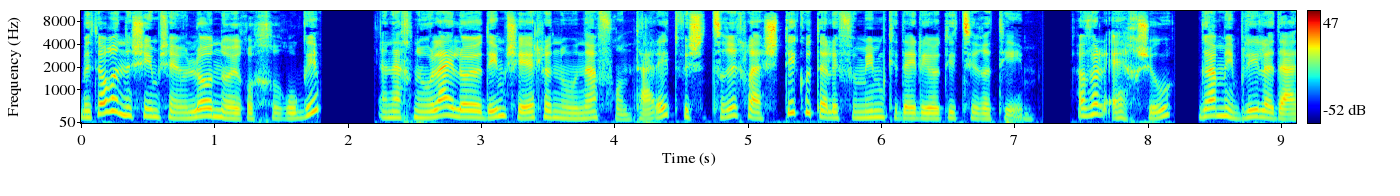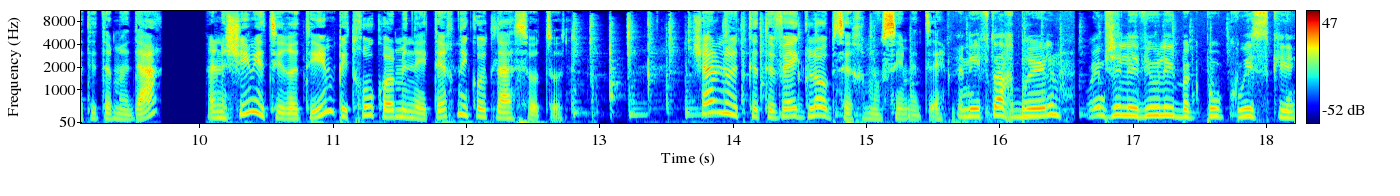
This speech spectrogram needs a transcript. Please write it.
בתור אנשים שהם לא נוירוכירוגים, אנחנו אולי לא יודעים שיש לנו אונה פרונטלית ושצריך להשתיק אותה לפעמים כדי להיות יצירתיים. אבל איכשהו, גם מבלי לדעת את המדע, אנשים יצירתיים פיתחו כל מיני טכניקות לעשות זאת. שאלנו את כתבי גלובס איך הם עושים את זה. אני אפתח בריל, ההורים שלי הביאו לי בקבוק וויסקי,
